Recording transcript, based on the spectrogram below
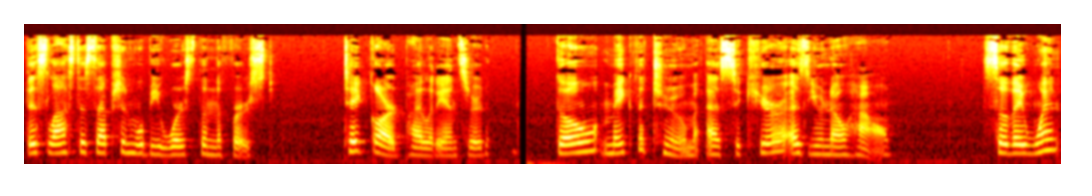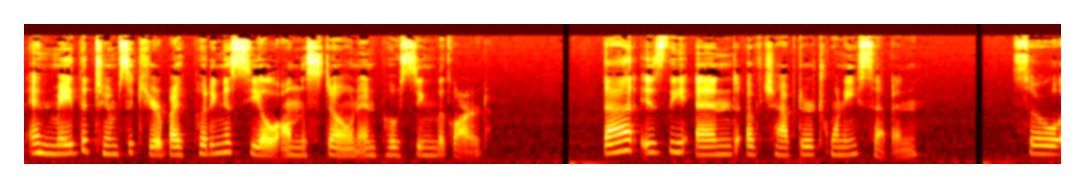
This last deception will be worse than the first. Take guard, Pilate answered. Go make the tomb as secure as you know how. So they went and made the tomb secure by putting a seal on the stone and posting the guard. That is the end of chapter 27. So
